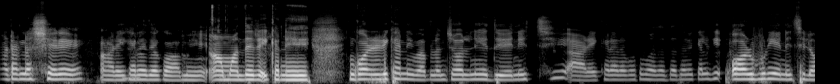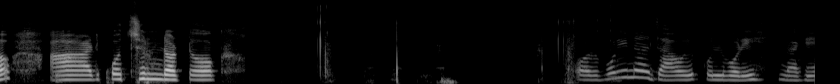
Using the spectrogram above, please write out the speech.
রান্না-টান্না সেরে আর এখানে দেখো আমি আমাদের এখানে ঘরের এখানে ভাবলাম জল নিয়ে ধুয়ে নিচ্ছি। আর এখানে দেখো তোমাদের দাদাভাই কালকে অরবড়ি এনেছিল। আর প্রচণ্ড টক। অরবড়ি না যা ওই কুলবড়ি নাকি।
